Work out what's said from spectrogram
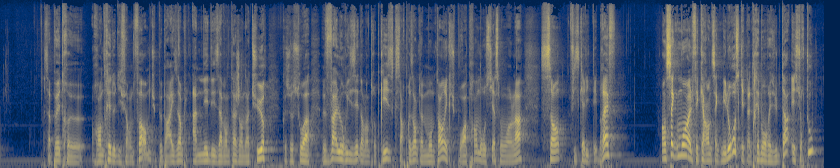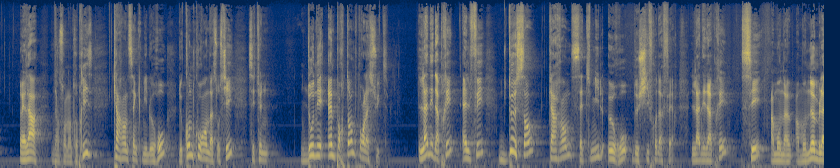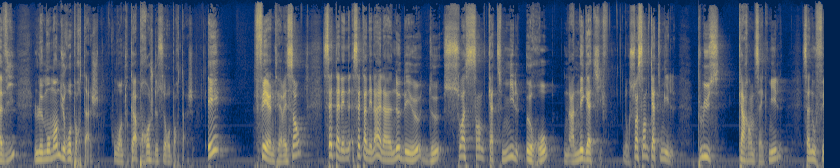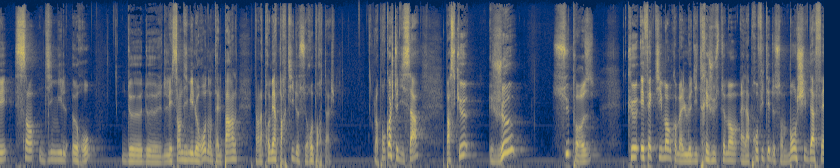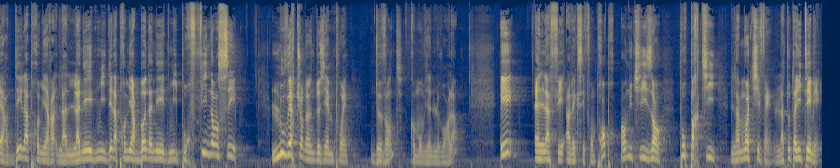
Ça peut être euh, rentré de différentes formes. Tu peux par exemple amener des avantages en nature, que ce soit valorisé dans l'entreprise, que ça représente un montant et que tu pourras prendre aussi à ce moment-là sans fiscalité. Bref, en 5 mois, elle fait 45 000 euros, ce qui est un très bon résultat. Et surtout, elle a dans son entreprise 45 000 euros de compte courant d'associé. C'est une donnée importante pour la suite. L'année d'après, elle fait 247 000 euros de chiffre d'affaires. L'année d'après, c'est, à mon, à mon humble avis, le moment du reportage, ou en tout cas proche de ce reportage. Et, fait intéressant, cette année-là, elle a un EBE de 64 000 euros en négatif. Donc 64 000 plus 45 000, ça nous fait 110 000 euros, de, les 110 000 euros dont elle parle dans la première partie de ce reportage. Alors pourquoi je te dis ça? Parce que je suppose que effectivement, comme elle le dit très justement, elle a profité de son bon chiffre d'affaires dès la première l'année et demie, dès la première bonne année et demie pour financer l'ouverture d'un deuxième point de vente, comme on vient de le voir là. Et elle l'a fait avec ses fonds propres en utilisant pour partie la moitié, enfin la totalité, mais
